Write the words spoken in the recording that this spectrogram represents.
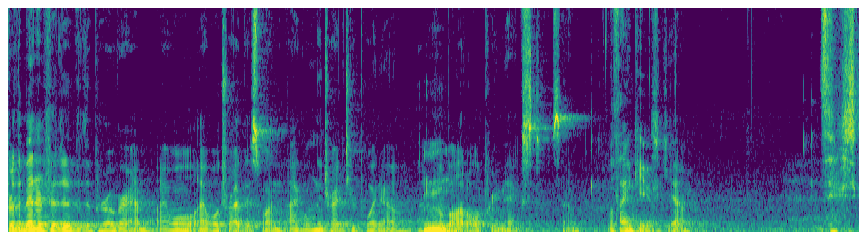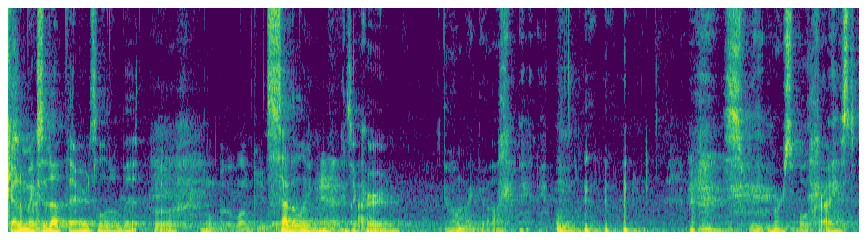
for the benefit of the program. I will I will try this one. I've only tried 2.0 out of Mm. a bottle pre-mixed. So Well, thank you. yeah. Just got to mix it up there. It's a little bit Ugh. a little bit lumpy. but- settling Yeah. has occurred. Oh my god. Sweet merciful Christ.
